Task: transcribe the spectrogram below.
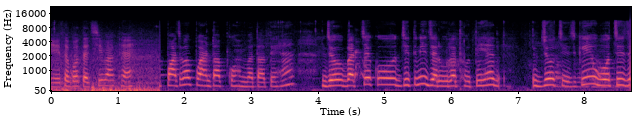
ये तो बहुत अच्छी बात है। पांचवा पॉइंट आपको हम बताते हैं जो बच्चे को जितनी ज़रूरत होती है जो चीज़ की वो चीज़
